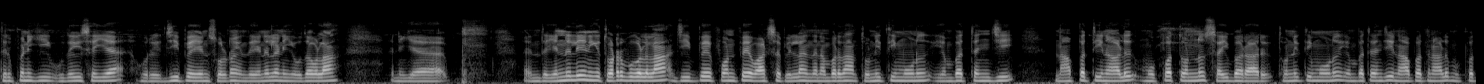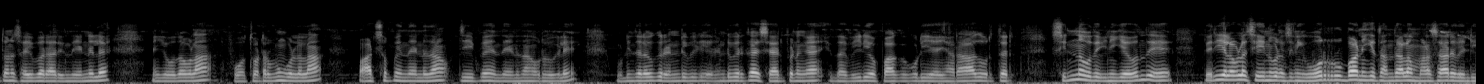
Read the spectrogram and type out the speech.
திருப்பணிக்கு உதவி செய்ய ஒரு ஜிபே எண் சொல்கிறோம் இந்த எண்ணில் நீங்கள் உதவலாம். நீங்கள் இந்த எண்ணிலையும் நீங்கள் தொடர்பு கொள்ளலாம். ஜிபே ஃபோன்பே வாட்ஸ்அப் எல்லாம் இந்த நம்பர் தான். தொண்ணூற்றி மூணு எண்பத்தஞ்சி நாற்பத்தி நாலு முப்பத்தொன்று சைபர் ஆறு. தொண்ணூற்றி மூணு எண்பத்தஞ்சி நாற்பத்தி நாலு முப்பத்தொன்று சைபர் ஆறு இந்த எண்ணில் நீங்கள் உதவலாம். ஃபோ தொடர்பும் கொள்ளலாம். வாட்ஸ்அப்பும் இந்த எண்ணு தான். ஜிபே இந்த எண்ணு தான் உறவுகளே. முடிந்த அளவுக்கு ரெண்டு வீடியோ ரெண்டு பேருக்காக ஷேர் பண்ணுங்கள் இந்த வீடியோ பார்க்கக்கூடிய யாராவது ஒருத்தர் சின்ன உதவி நீங்கள் வந்து பெரிய அளவில் செய்யணும் கூட நீங்கள் ஒரு ரூபா நீங்கள் தந்தாலும் மனசார வேண்டி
